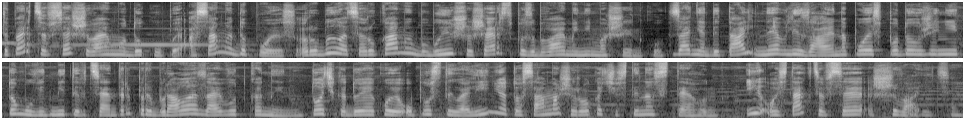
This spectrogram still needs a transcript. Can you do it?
Тепер це все шиваємо докупи, а саме до поясу. Робила це руками, бо боюсь, що шерсть позабиває мені машинку. Задня деталь не влізає на пояс по довжині, тому відмітив центр, прибрала зайву тканину. Точка, до якої опустила лінію, то сама широка частина стегон. І ось так це все зшивається.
